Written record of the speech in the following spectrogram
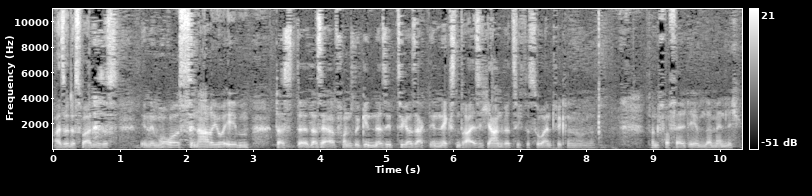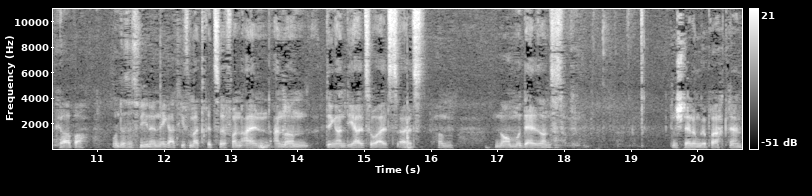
Also das war dieses in dem Horrorszenario eben, dass, dass er von Beginn der 70er sagt, in den nächsten 30 Jahren wird sich das so entwickeln und dann verfällt eben der männliche Körper und das ist wie eine Negativmatrize von allen anderen Dingern, die halt so als, als ähm, Normmodell sonst in Stellung gebracht werden.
